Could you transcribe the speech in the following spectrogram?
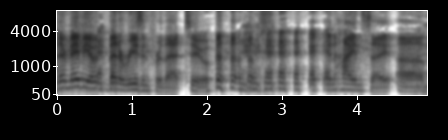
there may be a, been a reason for that too. In hindsight, um,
